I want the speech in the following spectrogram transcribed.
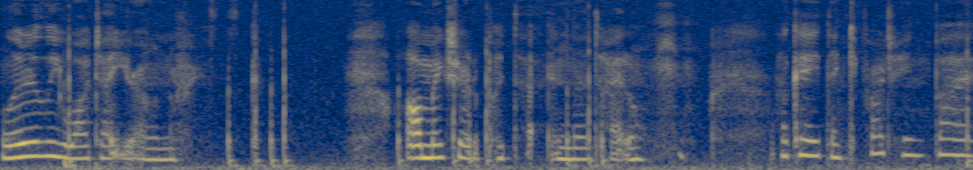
Literally watch at your own risk. I'll make sure to put that in the title. okay, thank you for watching. Bye.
